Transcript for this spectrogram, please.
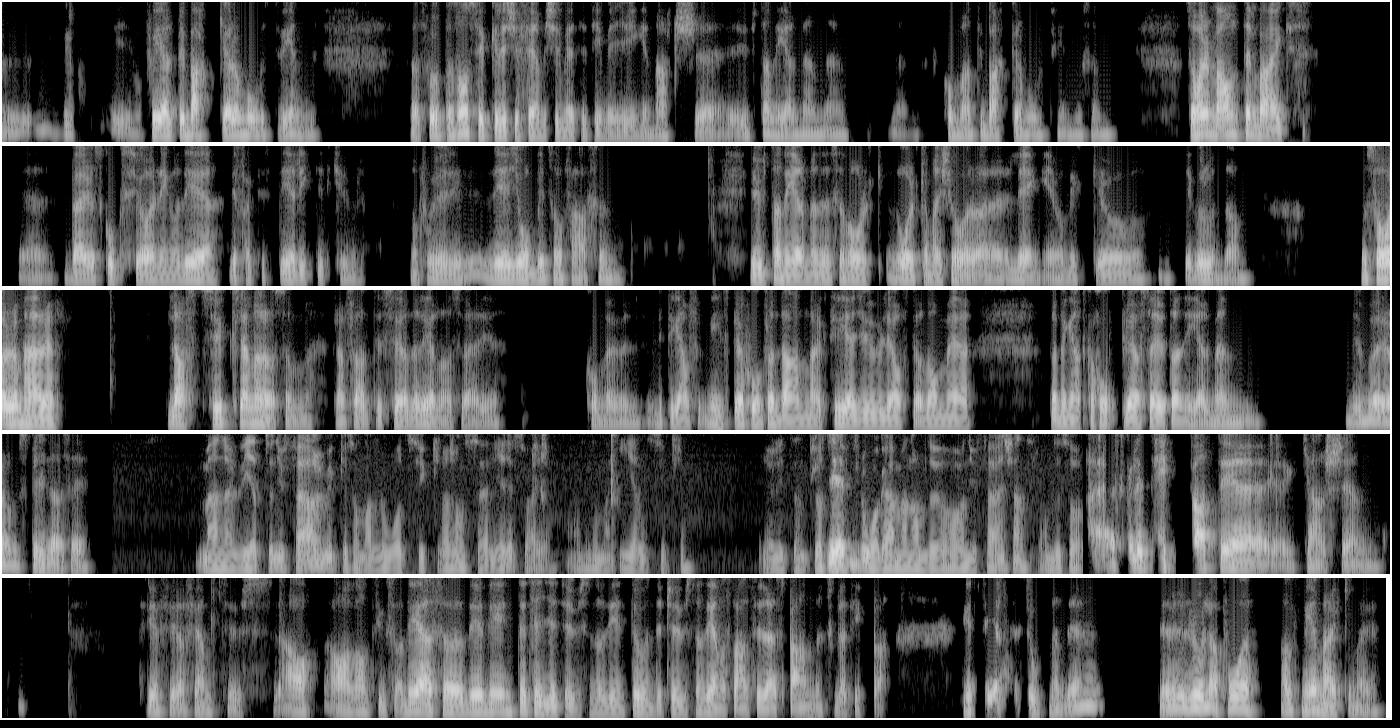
får hjälp i backar och motvind. För att få upp en sån cykel i 25 km i timmen är ju ingen match utan el men, men kommer man till backar och motvind. Och sen, så har du mountainbikes berg och skogskörning och det, det är faktiskt det är riktigt kul. Man får ju, det är jobbigt som fasen utan el men sen ork, orkar man köra länge och mycket och det går undan. Och så har du de här lastcyklarna då, som framförallt i södra delen av Sverige kommer väl lite grann med inspiration från Danmark, trehjuliga ofta och de är, de är ganska hopplösa utan el men nu börjar de sprida sig. Men vet du ungefär hur mycket sådana lådcyklar som säljer i Sverige? Alltså sådana elcyklar. Det är en liten plötslig det... fråga, men om du har ungefär en känsla? Om du så... Jag skulle tippa att det är kanske en 3, 4, 5 tusen. Ja, ja någonting så. Det är, alltså, det, det, är inte 10 000 och det är inte under 1000. Det är någonstans i det där spannet skulle jag tippa. Det är inte jättestort, men det, det rullar på allt mer märker man ju.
